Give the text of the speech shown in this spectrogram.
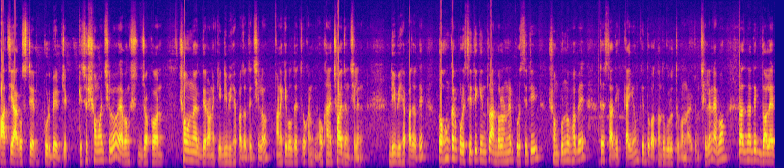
পাঁচই আগস্টের পূর্বের যে কিছু সময় ছিল এবং যখন সমন্বয়কদের অনেকে ডিবি হেফাজতে ছিল, অনেকে বলতে ওখানে ওখানে ছয়জন ছিলেন ডিবি হেফাজতে। তখনকার পরিস্থিতি কিন্তু আন্দোলনের পরিস্থিতি সম্পূর্ণভাবে সাদিক কাইয়ুম কিন্তু অত্যন্ত গুরুত্বপূর্ণ একজন ছিলেন এবং রাজনৈতিক দলের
